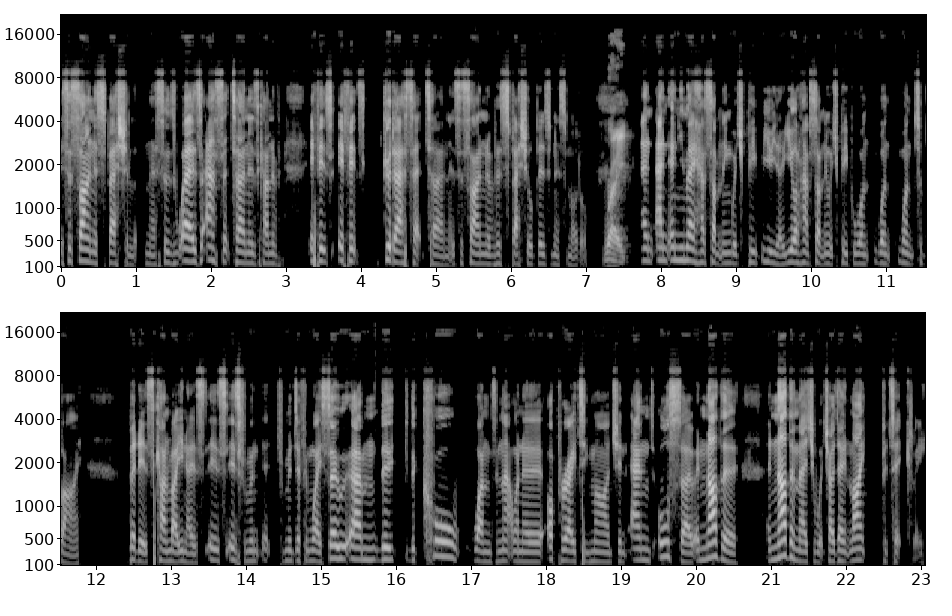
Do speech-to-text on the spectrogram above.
it's a sign of specialness as whereas asset turn is kind of if it's if it's good asset turn it's a sign of a special business model Right. and and and you may have something which people you know you'll have something which people want want want to buy but it's kind of like you know it's it's, it's from a, from a different way so um the the core ones in that one are operating margin and also another another measure which i don't like particularly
